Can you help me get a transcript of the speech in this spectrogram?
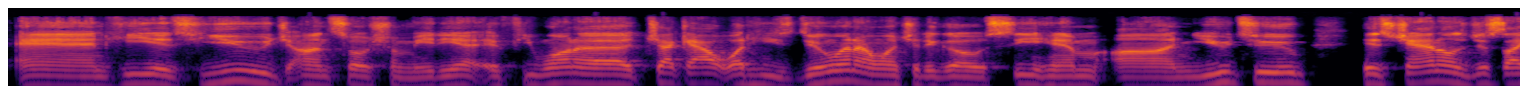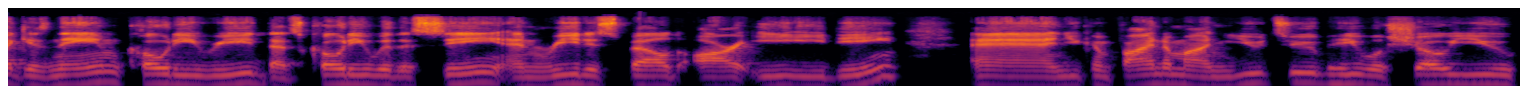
and he is huge on social media. If you want to check out what he's doing, I want you to go see him on YouTube. His channel is just like his name, Cody Reed. That's Cody with a C, and Reed is spelled R E E D. And you can find him on YouTube. He will show you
